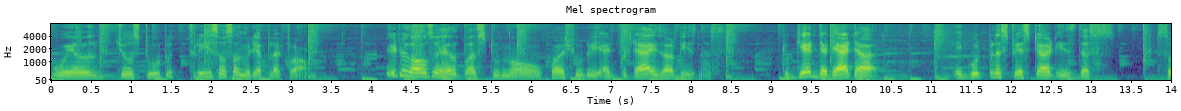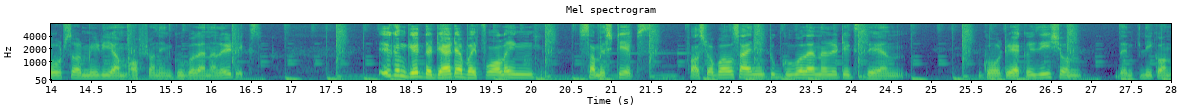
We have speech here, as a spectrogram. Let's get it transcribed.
we'll choose two to three social media platforms. It will also help us to know where should we advertise our business. To get the data, a good place to start is the source or medium option in Google Analytics. You can get the data by following some steps. First of all, sign into Google Analytics, then go to acquisition, then click on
